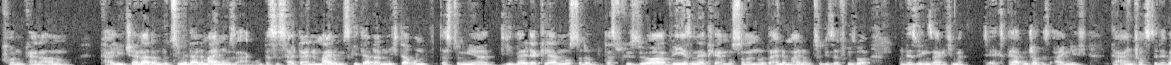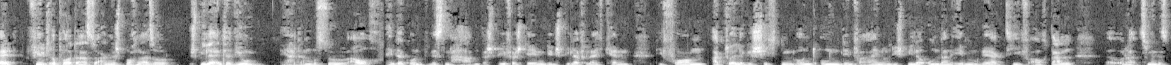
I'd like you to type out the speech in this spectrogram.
von, keine Ahnung, Kylie Jenner, dann würdest du mir deine Meinung sagen. Und das ist halt deine Meinung. Es geht ja dann nicht darum, dass du mir die Welt erklären musst oder das Friseurwesen erklären musst, sondern nur deine Meinung zu dieser Frisur. Und deswegen sage ich immer, der Expertenjob ist eigentlich der einfachste der Welt. Field Reporter hast du angesprochen, also Spieler interviewen ja, dann musst du auch Hintergrundwissen haben, das Spiel verstehen, den Spieler vielleicht kennen, die Form, aktuelle Geschichten rund um den Verein und die Spieler, um dann eben reaktiv auch dann äh, oder zumindest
